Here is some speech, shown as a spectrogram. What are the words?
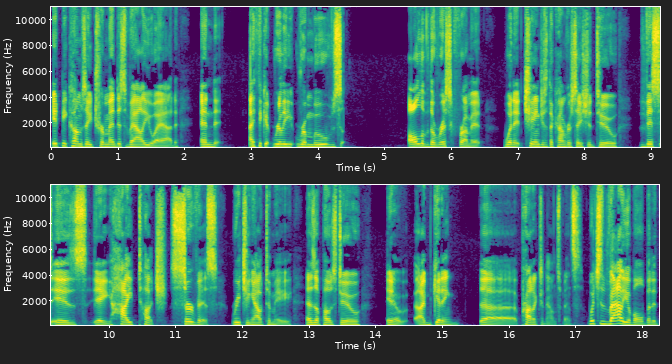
it becomes a tremendous value add, and I think it really removes all of the risk from it when it changes the conversation to this is a high touch service reaching out to me as opposed to you know I'm getting uh, product announcements, which is valuable, but it,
